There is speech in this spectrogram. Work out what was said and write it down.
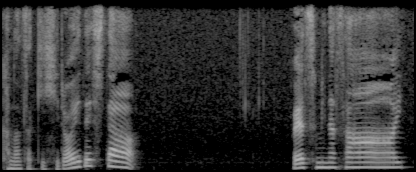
金崎ひろえでした。おやすみなさい。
